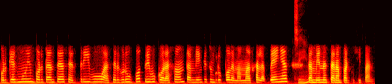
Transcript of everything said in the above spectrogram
porque es muy importante hacer tribu, hacer grupo, tribu corazón también, que es un grupo de mamás jalapeñas, también estarán participando.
